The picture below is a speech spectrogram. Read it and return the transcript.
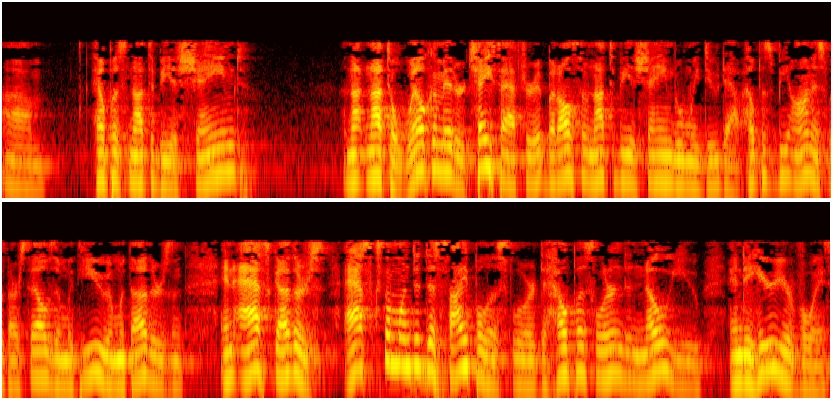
Um, help us not to be ashamed not, not to welcome it or chase after it, but also not to be ashamed when we do doubt. Help us be honest with ourselves and with you and with others and, and ask others. Ask someone to disciple us, Lord, to help us learn to know you and to hear your voice.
